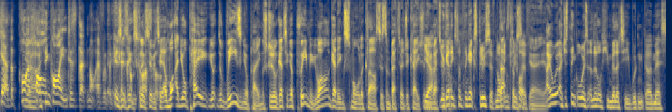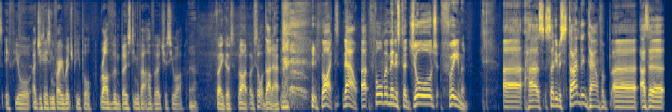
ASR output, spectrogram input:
Yeah, the po- Yeah, whole point is that not everybody Is can its come to our exclusivity, and what? And you're paying. You're, the reason you're paying is because you're getting a premium. You are getting smaller classes and better education. and Yeah, better you're getting results. something exclusive, not That's the inclusive. point. Yeah, yeah, yeah. I, always, I just think always a little humility wouldn't go amiss if you're educating very rich people rather than boasting about how virtuous you are. Yeah. Very good. Right, we've sorted that out. right, now, uh, former Minister George Freeman uh, has said he was standing down for uh, as a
